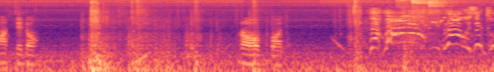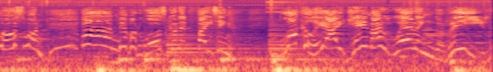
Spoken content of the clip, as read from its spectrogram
mati dong robot That was a close one. I never was good at fighting. Luckily, I came out wearing Reeve.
